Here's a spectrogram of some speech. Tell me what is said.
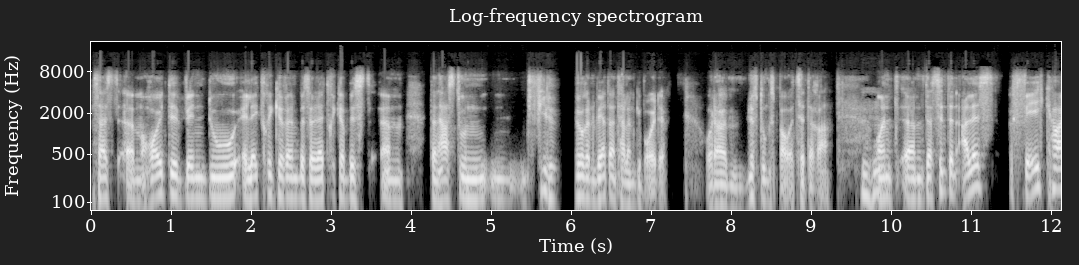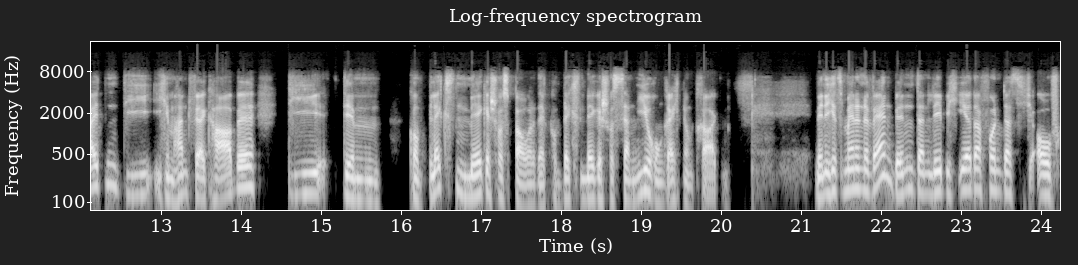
Das heißt, ähm, heute, wenn du Elektrikerin bist, Elektriker bist, ähm, dann hast du ein viel höheren Wertanteil am Gebäude oder Lüftungsbau etc. Mhm. Und ähm, das sind dann alles Fähigkeiten, die ich im Handwerk habe, die dem komplexen Mehrgeschossbau oder der komplexen Mehrgeschosssanierung Rechnung tragen. Wenn ich jetzt mehr in einer Van bin, dann lebe ich eher davon, dass ich auf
